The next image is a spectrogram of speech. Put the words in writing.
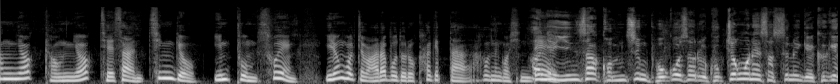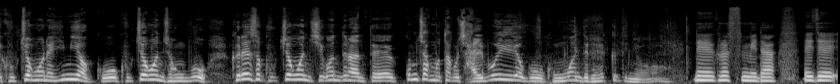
학력, 경력, 재산, 친교, 인품, 소행 이런 걸 좀 알아보도록 하겠다 하는 것인데 아니 인사 검증 보고서를 국정원에서 쓰는 게 그게 국정원의 힘이었고 국정원 정부 그래서 국정원 직원들한테 꼼짝 못하고 잘 보이려고 공무원들이 했거든요. 네 그렇습니다. 이제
